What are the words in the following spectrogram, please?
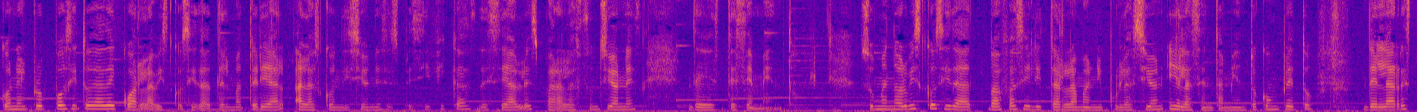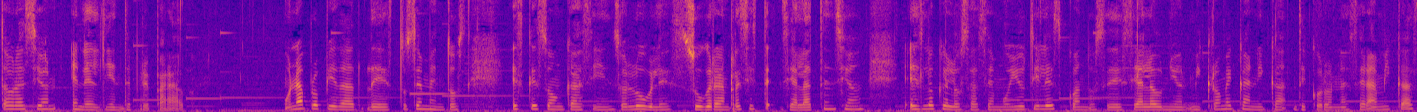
con el propósito de adecuar la viscosidad del material a las condiciones específicas deseables para las funciones de este cemento. Su menor viscosidad va a facilitar la manipulación y el asentamiento completo de la restauración en el diente preparado. Una propiedad de estos cementos es que son casi insolubles. Su gran resistencia a la tensión es lo que los hace muy útiles cuando se desea la unión micromecánica de coronas cerámicas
